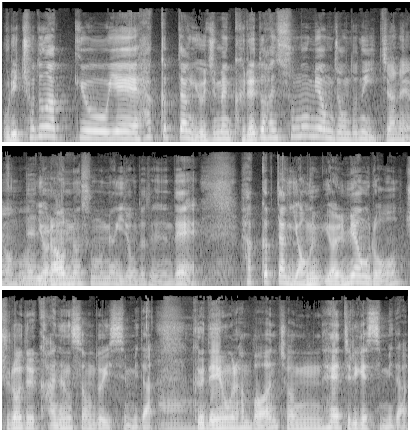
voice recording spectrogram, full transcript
우리 초등학교의 학급당 요즘엔 그래도 한 20명 정도는 있잖아요. 뭐 네네. 19명, 20명 이 정도 되는데 학급당 0, 10명으로 줄어들 가능성도 있습니다. 아. 그 내용을 한번 전해 드리겠습니다.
